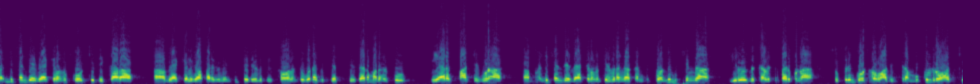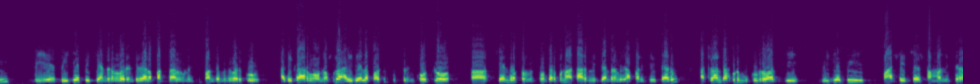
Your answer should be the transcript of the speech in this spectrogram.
బండి సంజయ్ వ్యాఖ్యలను కోర్టు ధిక్కార వ్యాఖ్యలుగా పరిగణించి చర్యలు తీసుకోవాలంటూ కూడా విజ్ఞప్తి చేశారు. మరోవైపు బీఆర్ఎస్ పార్టీ కూడా బండి సంజయ్ వ్యాఖ్యలను తీవ్రంగా ఖండిస్తోంది. ముఖ్యంగా ఈ రోజు కవిత తరపున సుప్రీంకోర్టులో వాదించిన ముకుల్ రోహత్కి బీజేపీ కేంద్రంలో రెండు వేల పద్నాలుగు నుంచి పంతొమ్మిది వరకు అధికారంలో ఉన్నప్పుడు ఐదేళ్ళ పాటు సుప్రీంకోర్టులో కేంద్ర ప్రభుత్వం తరపున అటార్నీ జనరల్గా పనిచేశారు. అట్లాంటప్పుడు ముకుల్ రోహత్కి బీజేపీ పార్టీకి సంబంధించిన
